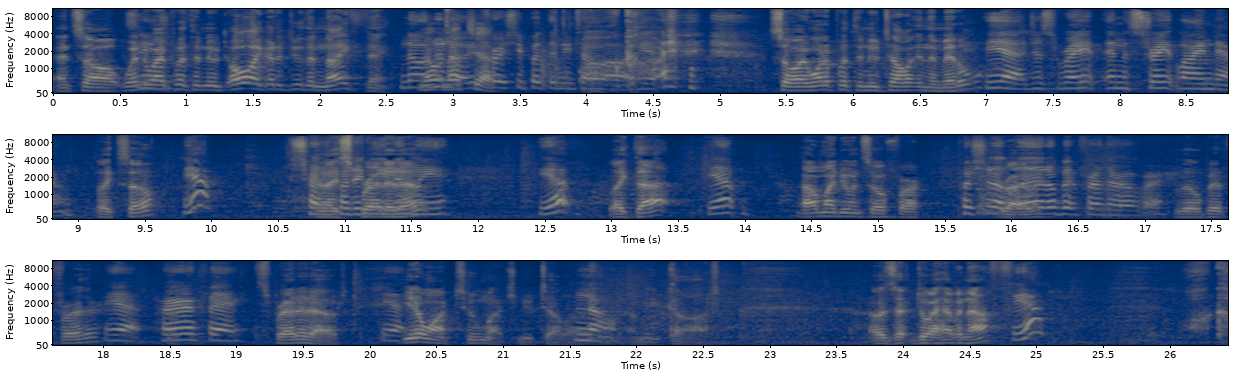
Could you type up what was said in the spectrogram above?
And so when So do I put the new? Oh, I got to do the knife thing. No, No, no, no. not yet. First, you put the Nutella on. Yeah. So I want to put the Nutella in the middle, yeah, just right in a straight line down. like so, Yeah. Just try And to I put spread it it out? Yep. like that. Yep. How am I doing so far? Push it a Right. little bit further over. A little bit further. Yeah. Perfect. Spread it out. Yeah. You don't want too much Nutella. No. I mean, God. Oh, is that, do I have enough? Yeah. Oh, God.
